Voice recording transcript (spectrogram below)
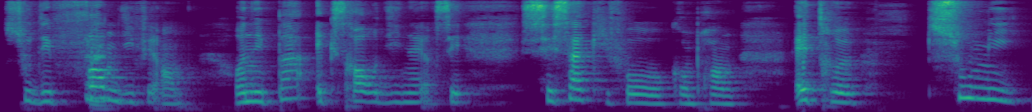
sous des formes différentes. On n'est pas extraordinaire. C'est c'est ça qu'il faut comprendre. Être soumis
